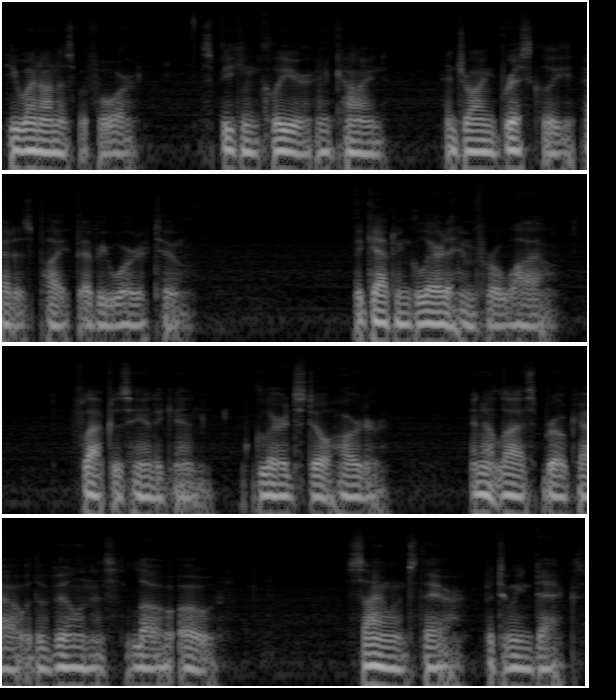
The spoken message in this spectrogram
He went on as before, speaking clear and kind, and drawing briskly at his pipe every word or two. The captain glared at him for a while, flapped his hand again, glared still harder, and at last broke out with a villainous, low oath. Silence there, between decks.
